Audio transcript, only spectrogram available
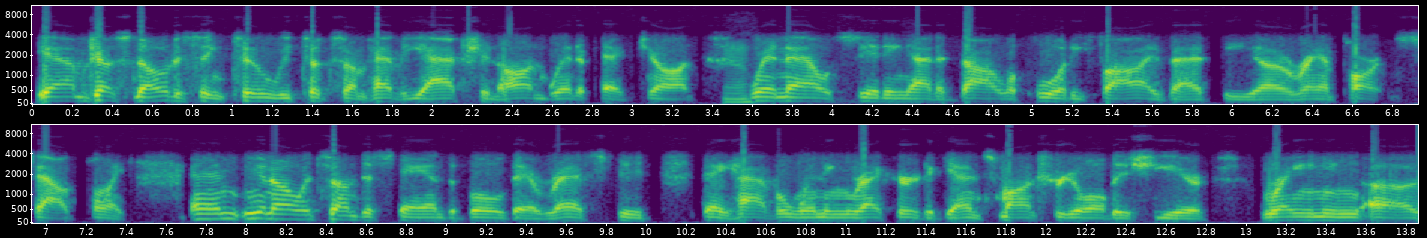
Yeah, I'm just noticing too. We took some heavy action on Winnipeg, John. Yeah. We're now sitting at a dollar forty-five at the uh, Rampart and South Point. And you know it's understandable. They're rested. They have a winning record against Montreal this year. Reigning uh,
